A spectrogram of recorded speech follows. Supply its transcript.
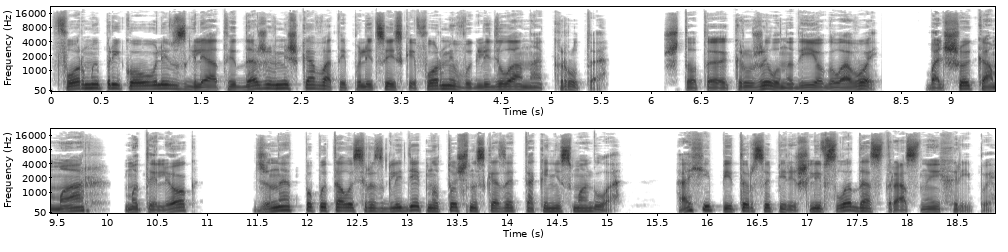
Формы приковывали взгляд, и даже в мешковатой полицейской форме выглядела она круто. Что-то кружило над ее головой. Большой комар, мотылек. Джанет попыталась разглядеть, но точно сказать так и не смогла. Ахи Питерса перешли в сладострастные хрипы.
